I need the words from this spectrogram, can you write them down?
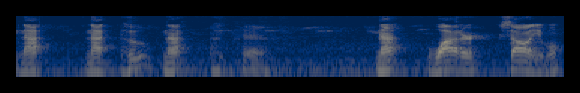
not not who? Not not water soluble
